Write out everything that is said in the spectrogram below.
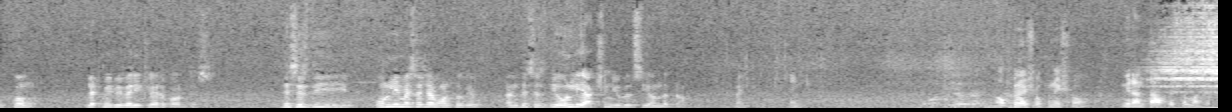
ఒప్పుకోము. Let me be very clear about this this is the only message I want to give and this is the only action you will see on the ground thank you thank you ఒక్క నిమిషం ఒక్క నిమిషం. మీరంతా ఆపేస్తే మాట్లాడు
